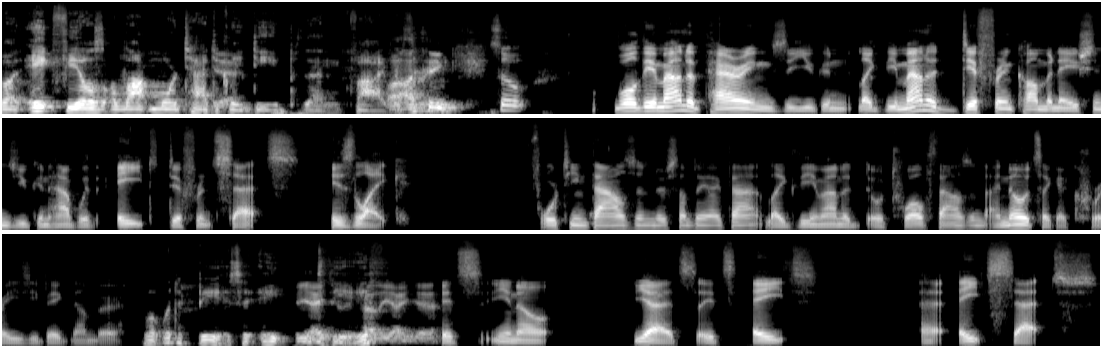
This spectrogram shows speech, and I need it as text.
but eight feels a lot more tactically yeah. deep than five. Well, I think so. Well, the amount of pairings that you can, like, the amount of different combinations you can have with eight different sets is like fourteen thousand or something like that. Like the amount of or twelve thousand. I know it's like a crazy big number. What would it be? Is it eight? Yeah, to the eighth? Eight, yeah. It's you know, yeah, it's it's eight, uh, eight sets.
